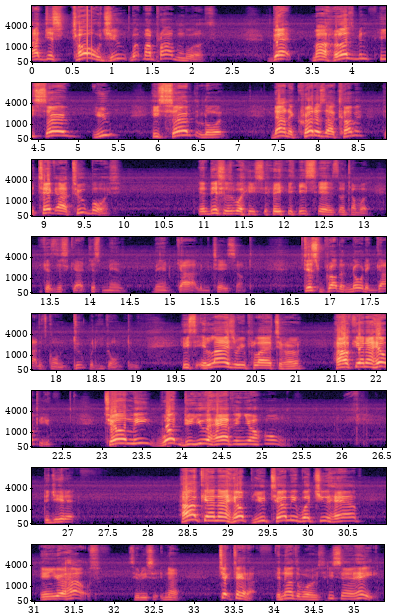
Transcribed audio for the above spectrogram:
I just told you what my problem was. That my husband, he served you, he served the Lord. Now the creditors are coming to take our two boys. And this is what he he says. I'm talking about because this guy, this man, man, God, let me tell you something. This brother know that God is going to do what he's going to do. He Elijah replied to her, How can I help you? Tell me, what do you have in your home? Did you hear that? How can I help you? Tell me what you have in your house. See what he said? Now, check, check it out. In other words, he's saying, Hey,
